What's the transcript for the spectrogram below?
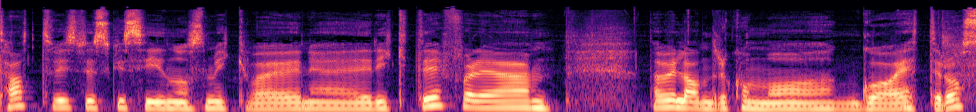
tatt hvis vi skulle si noe som ikke var eh, riktig. For det, da vil andre komme og gå etter oss.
